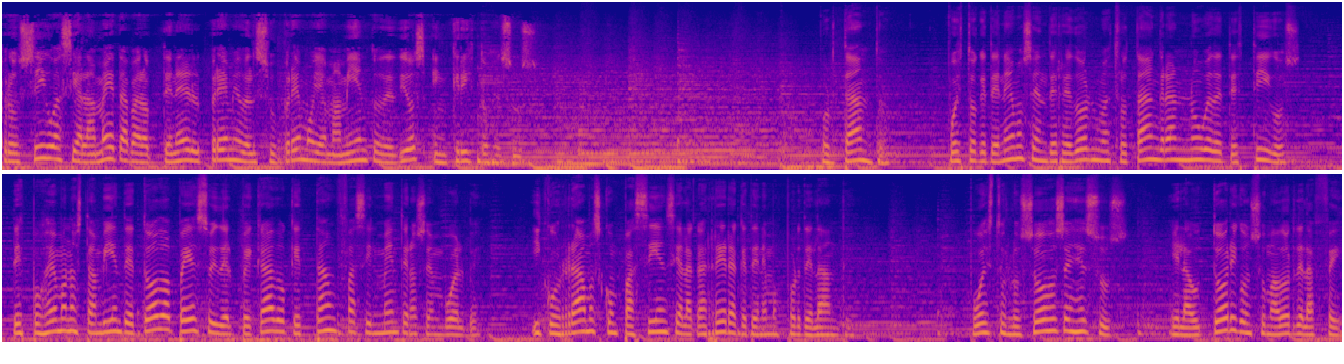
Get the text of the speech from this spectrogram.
Prosigo hacia la meta para obtener el premio del supremo llamamiento de Dios en Cristo Jesús. Por tanto, puesto que tenemos en derredor nuestro tan gran nube de testigos, despojémonos también de todo peso y del pecado que tan fácilmente nos envuelve, y corramos con paciencia la carrera que tenemos por delante. Puestos los ojos en Jesús, el autor y consumador de la fe,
